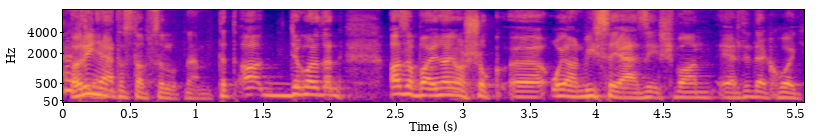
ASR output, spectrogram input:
Hát a rinyát azt abszolút nem. Tehát a, gyakorlatilag az a baj, nagyon sok ö, olyan visszajelzés van, értitek, hogy,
